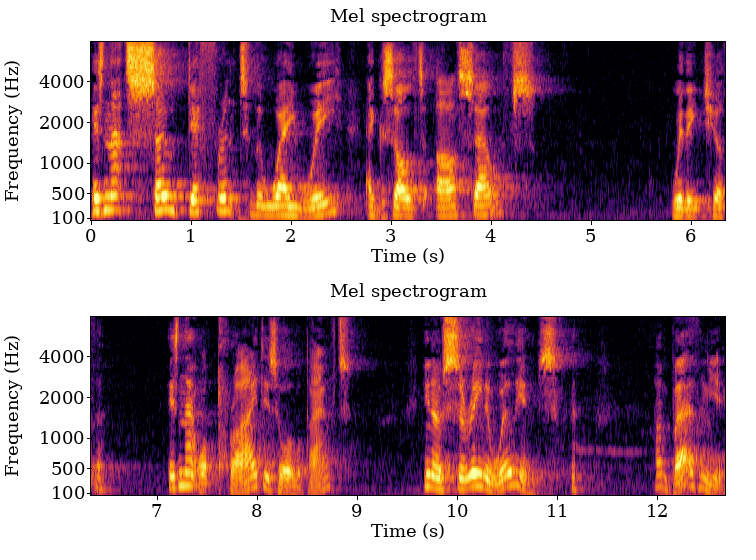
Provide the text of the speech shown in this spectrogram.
Isn't that so different to the way we exalt ourselves with each other? Isn't that what pride is all about? You know, Serena Williams, I'm better than you.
